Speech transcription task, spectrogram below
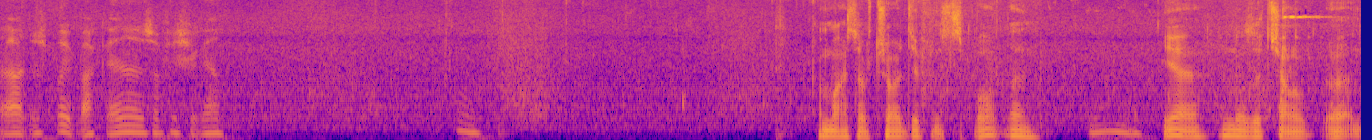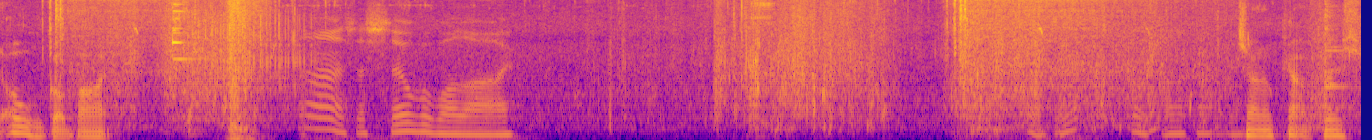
Uh, just put it back in as a fish again. Hmm. I might have tried a different spot then. Mm. Yeah, another channel. Uh, oh, got a bite. Ah, it's a silver walleye. Oh, channel catfish.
